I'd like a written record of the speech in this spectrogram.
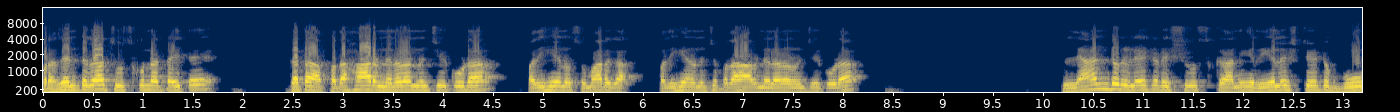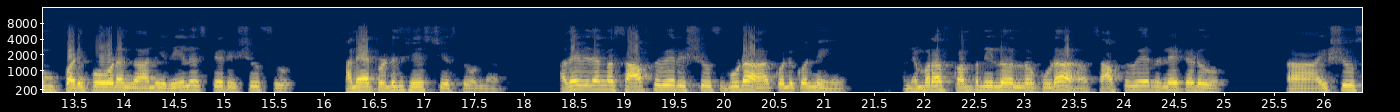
ప్రజెంట్గా చూసుకున్నట్టయితే గత పదహారు నెలల నుంచి కూడా పదిహేను సుమారుగా పదిహేను నుంచి పదహారు నెలల నుంచి కూడా ల్యాండ్ రిలేటెడ్ ఇష్యూస్ కానీ రియల్ ఎస్టేట్ భూమ్ పడిపోవడం కానీ రియల్ ఎస్టేట్ ఇష్యూస్ అనేటువంటిది ఫేస్ చేస్తూ ఉన్నారు. అదేవిధంగా సాఫ్ట్వేర్ ఇష్యూస్ కూడా కొన్ని కొన్ని నెంబర్ ఆఫ్ కంపెనీలలో కూడా సాఫ్ట్వేర్ రిలేటెడ్ ఇష్యూస్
